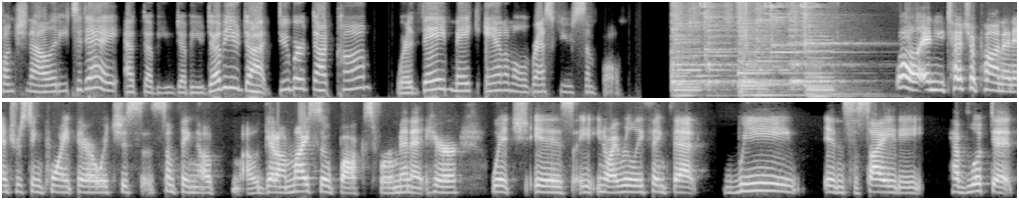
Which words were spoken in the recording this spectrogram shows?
functionality today at www.doobert.com, where they make animal rescue simple. Well, and you touch upon an interesting point there, which is something I'll, I'll get on my soapbox for a minute here, which is, you know, I really think that we in society have looked at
